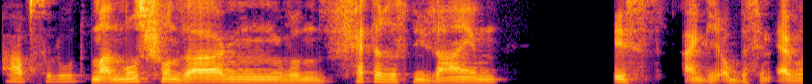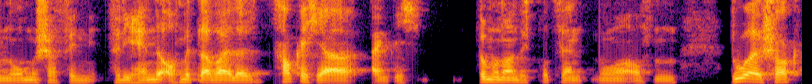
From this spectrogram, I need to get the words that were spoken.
Absolut. Man muss schon sagen, so ein fetteres Design ist eigentlich auch ein bisschen ergonomischer für, für die Hände. Auch mittlerweile zocke ich ja eigentlich 95 Prozent nur auf dem DualShock.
